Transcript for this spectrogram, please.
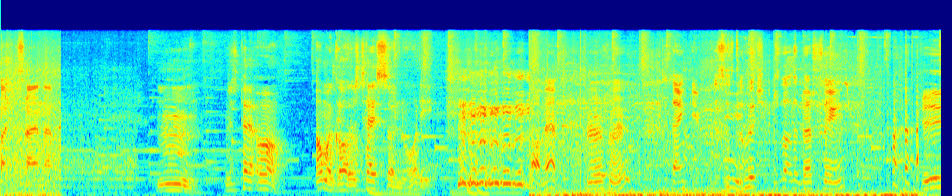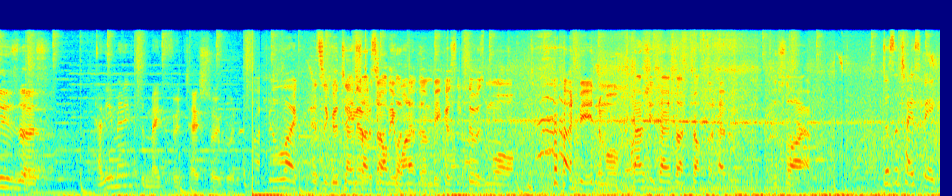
I should saying that. Mmm. This ta- oh, oh my god, this tastes so naughty. Oh man. Seriously? Thank you. This is delicious. It's not the best thing. Jesus. How do you manage to make food taste so good? I feel like it's a good thing there like was only chocolate one of them because if there was more, I'd be eating them all. It actually tastes like chocolate heaven. Just like Does it taste vegan?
